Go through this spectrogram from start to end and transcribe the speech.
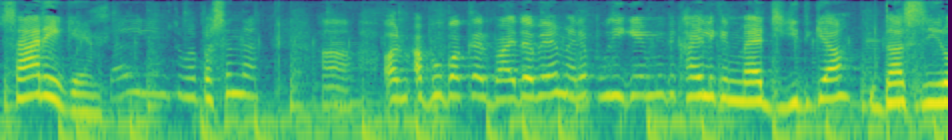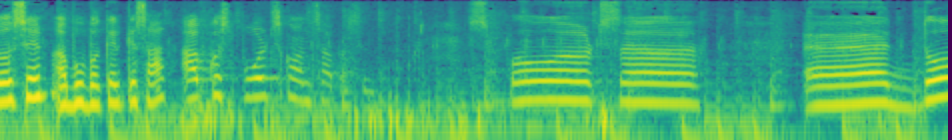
सारी गेम सारी गेम तुम्हें पसंद है? हाँ और Abu Bakr by the way मैंने पूरी गेम नहीं दिखाई लेकिन मैं जीत गया दस ज़ीरो से अबू बकर के साथ। आपको स्पोर्ट्स कौन सा पसंद है? स्पोर्ट्स दो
